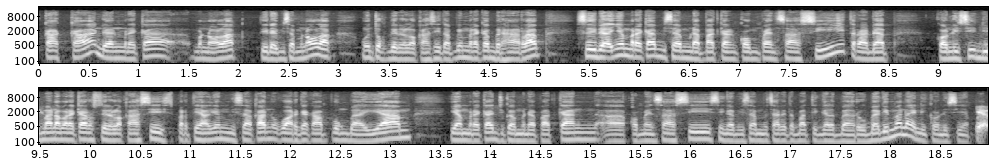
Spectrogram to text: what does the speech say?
KK dan mereka menolak, tidak bisa menolak untuk direlokasi. Tapi mereka berharap setidaknya mereka bisa mendapatkan kompensasi terhadap kondisi di mana mereka harus direlokasi. Seperti halnya misalkan warga kampung Bayam yang mereka juga mendapatkan uh, kompensasi sehingga bisa mencari tempat tinggal baru. Bagaimana ini kondisinya, Pak? Ya.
